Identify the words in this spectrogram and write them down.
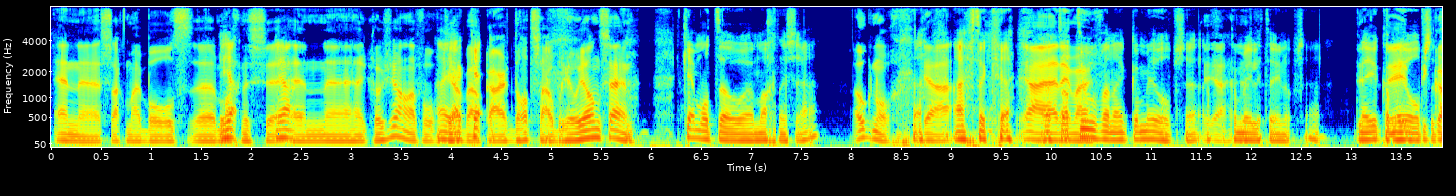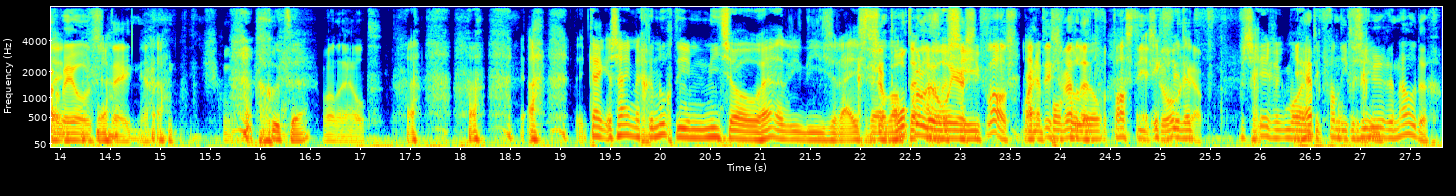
En uh, Zag uh, Magnussen ja, ja. en uh, Grosjean volgend ah, jaar bij elkaar. Dat zou briljant zijn. Camel Toe Magnussen, hè? Ook nog, ja. Hij heeft een, ja, een nee, tattoo maar... van een kameel op zijn, ja, kamelenteen op zijn. Nee, een kameel op zijn op zijn teen, ja. Goed, hè? Wat een held. ja, kijk, er zijn er genoeg die hem niet zo, hè, die, die zijn rijstijl Het is een eerste klas, maar het is wel een fantastisch, Ik toch? vind het verschrikkelijk mooi. Je hebt van die figuren nodig.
